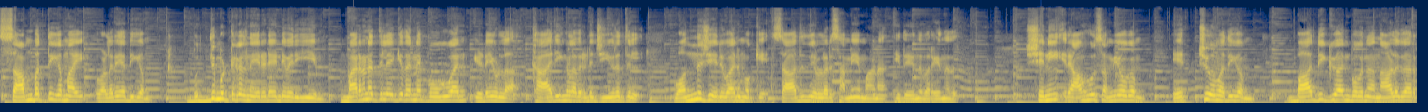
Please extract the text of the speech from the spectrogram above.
സാമ്പത്തികമായി വളരെയധികം ബുദ്ധിമുട്ടുകൾ നേരിടേണ്ടി വരികയും മരണത്തിലേക്ക് തന്നെ പോകുവാൻ ഇടയുള്ള കാര്യങ്ങൾ അവരുടെ ജീവിതത്തിൽ വന്നു ചേരുവാനുമൊക്കെ സാധ്യതയുള്ള ഒരു സമയമാണ് ഇത് എന്ന് പറയുന്നത്. ശനി രാഹു സംയോഗം ഏറ്റവും അധികം ബാധിക്കുവാൻ പോകുന്ന നാളുകാർ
